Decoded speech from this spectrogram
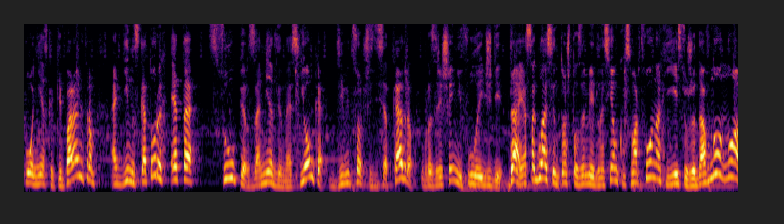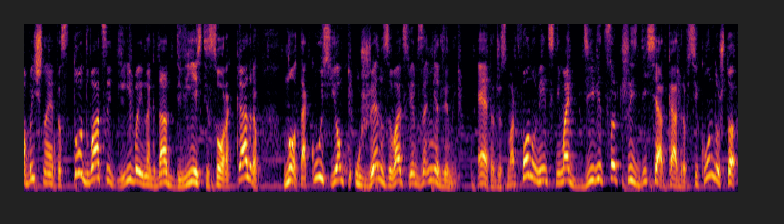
по нескольким параметрам, один из которых это супер замедленная съемка 960 кадров в разрешении Full HD. Да, я согласен, то, что замедленная съемка в смартфонах есть уже давно, но Обычно это 120, либо иногда 240 кадров, но такую съемку уже называют сверхзамедленной. Этот же смартфон умеет снимать 960 кадров в секунду, что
